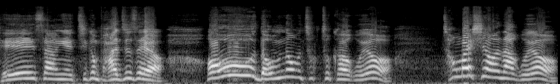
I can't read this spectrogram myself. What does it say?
세상에 지금 봐주세요. 어우 너무너무 촉촉하고요. 정말 시원하고요.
